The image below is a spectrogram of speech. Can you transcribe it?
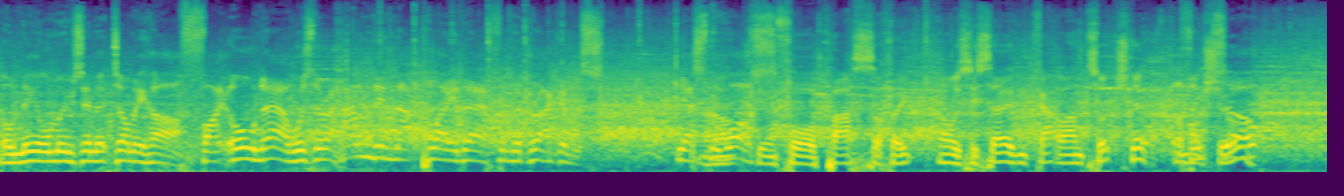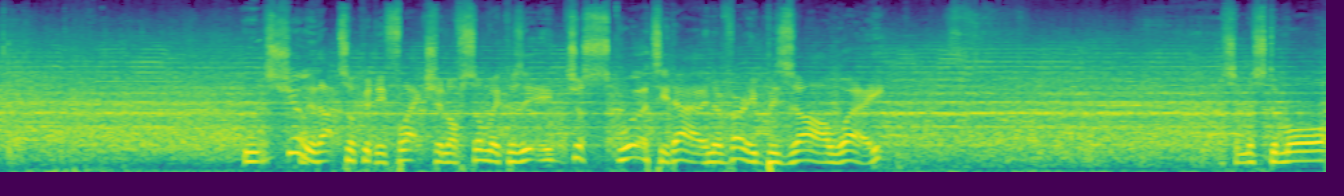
O'Neill moves in at dummy half. Fight. Oh, now was there a hand in that play there from the Dragons? Yes, there No, was. Giving forward pass, I think. Oh, as he said, Catalan touched it. I'm I not sure. so. Surely that took a deflection off somebody because it, it just squirted out in a very bizarre way. So Mr. Moore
